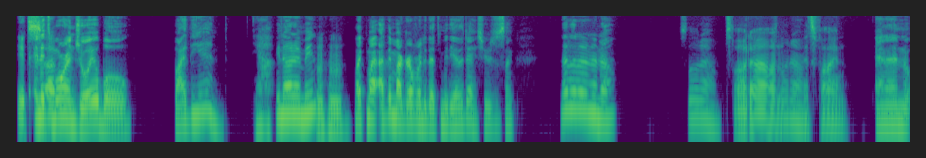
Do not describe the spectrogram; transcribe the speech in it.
it's and it's uh, more enjoyable by the end. Yeah. You know what I mean? hmm Like my, I think my girlfriend did that to me the other day. She was just like, "No, no, no, no, no, slow down." Slow down. Slow down. It's fine. And then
